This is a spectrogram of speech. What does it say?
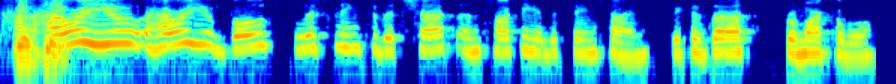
How, yes, how are you how are you both listening to the chat and talking at the same time? Because that's remarkable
